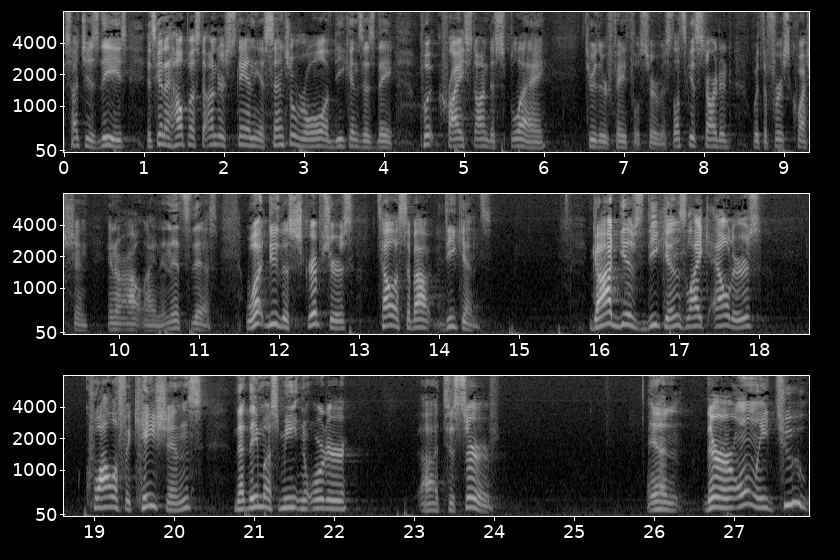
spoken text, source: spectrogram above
such as these, it's going to help us to understand the essential role of deacons as they put Christ on display through their faithful service. Let's get started with the first question in our outline, and it's this What do the scriptures tell us about deacons? God gives deacons, like elders, qualifications that they must meet in order uh, to serve. And there are only two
